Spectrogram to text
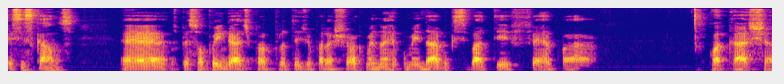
Esses carros, é, o pessoal põe engate para proteger o para-choque, mas não é recomendável que se bater ferra com a, com a caixa,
